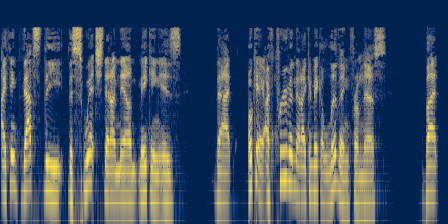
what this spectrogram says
I think that's the, the switch that I'm now making is that, okay, I've proven that I can make a living from this, but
